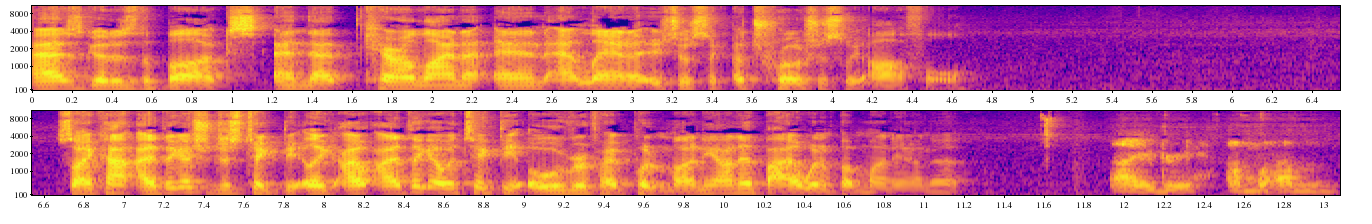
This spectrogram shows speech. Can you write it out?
as good as the Bucs and that Carolina and Atlanta is just like atrociously awful. So I can't, I think I should just take the like I, I think I would take the over if I put money on it, but I wouldn't put money on it. I agree. I'm I'm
